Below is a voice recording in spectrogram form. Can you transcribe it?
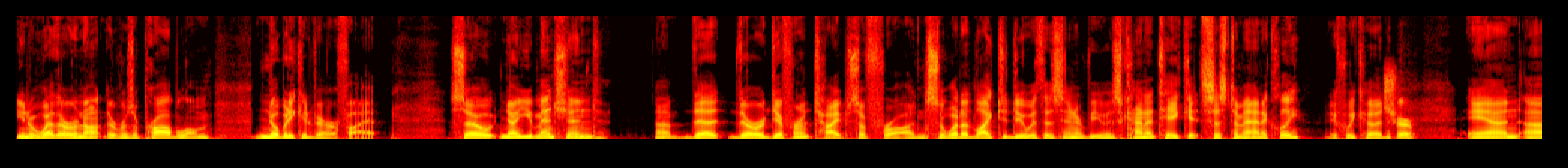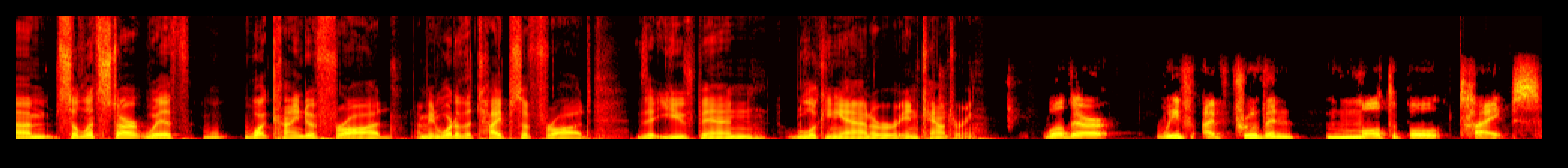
you know, whether or not there was a problem, nobody could verify it. So now you mentioned uh, that there are different types of fraud. And so, what I'd like to do with this interview is kind of take it systematically, if we could. Sure. And um, so, let's start with what kind of fraud, I mean, what are the types of fraud that you've been looking at or encountering? Well, there are, we've, I've proven multiple types.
